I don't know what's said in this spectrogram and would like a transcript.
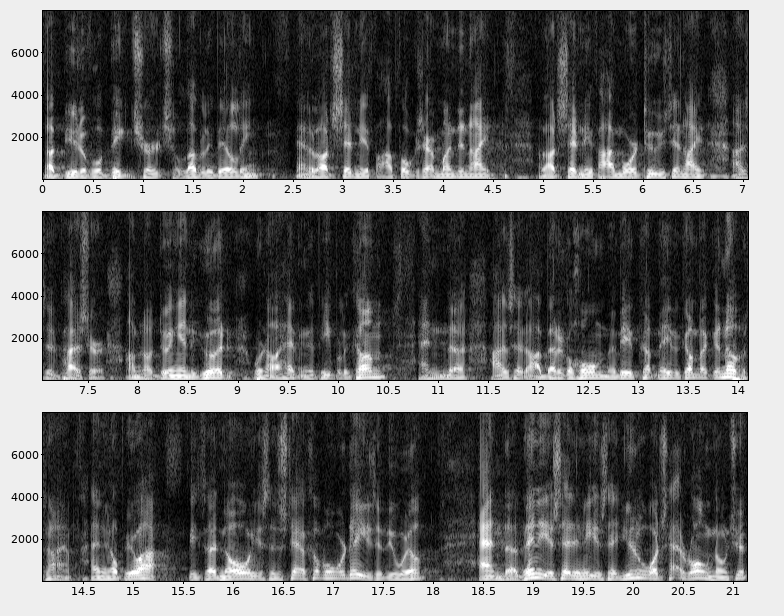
A beautiful big church, a lovely building, and about 75 folks there Monday night about 75 more Tuesday night. I said, Pastor, I'm not doing any good. We're not having the people to come. And uh, I said, I better go home. Maybe come, maybe come back another time and help you out. He said, No. He said, Stay a couple more days, if you will. And uh, then he said to me, he said, You know what's wrong, don't you?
